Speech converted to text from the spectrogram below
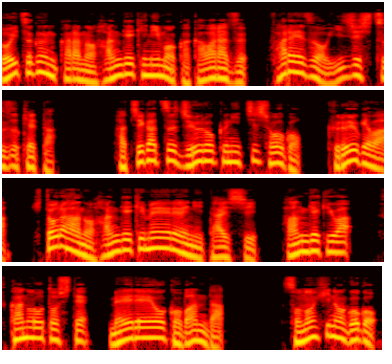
ドイツ軍からの反撃にもかかわらず、ファレーズを維持し続けた。8月16日正午、クルーゲは、ヒトラーの反撃命令に対し、反撃は不可能として命令を拒んだ。その日の午後、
